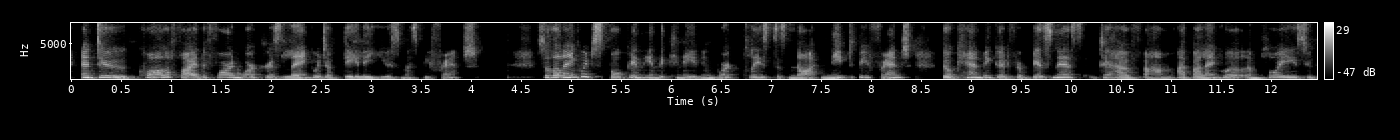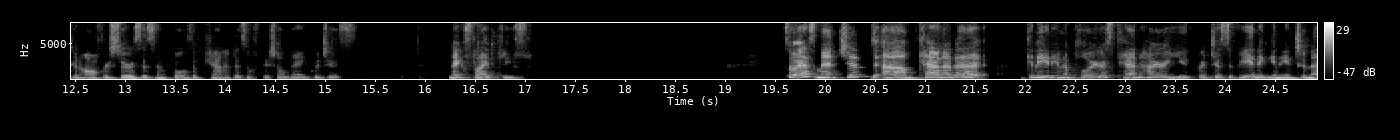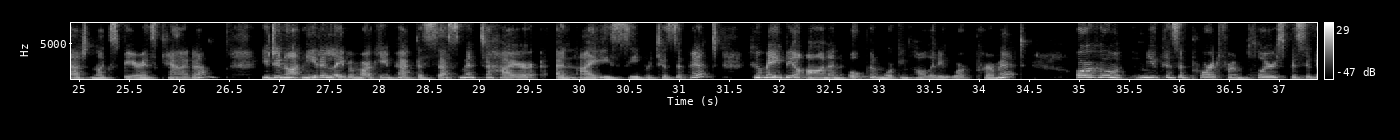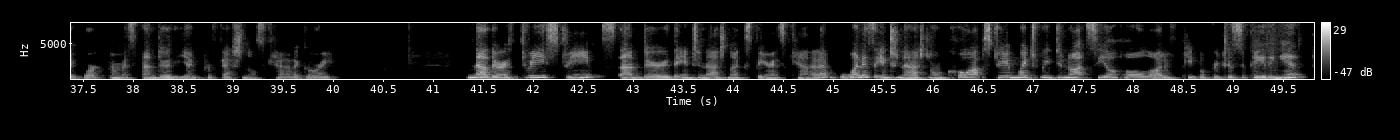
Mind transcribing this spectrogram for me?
And to qualify, the foreign worker's language of daily use must be French. So the language spoken in the Canadian workplace does not need to be French, though can be good for business to have um, bilingual employees who can offer services in both of Canada's official languages. Next slide, please. So as mentioned, um, Canada, Canadian employers can hire youth participating in International Experience Canada. You do not need a labour market impact assessment to hire an IEC participant who may be on an open working holiday work permit or whom you can support for employer-specific work permits under the young professionals category. Now there are three streams under the International Experience Canada. One is international co-op stream, which we do not see a whole lot of people participating in.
